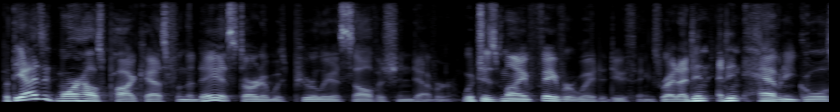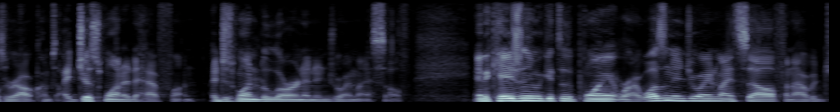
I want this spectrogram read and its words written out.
But the Isaac Morehouse podcast from the day it started was purely a selfish endeavor, which is my favorite way to do things, right? I didn't I didn't have any goals or outcomes. I just wanted to have fun. I just wanted to learn and enjoy myself. And occasionally we get to the point where I wasn't enjoying myself and I would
